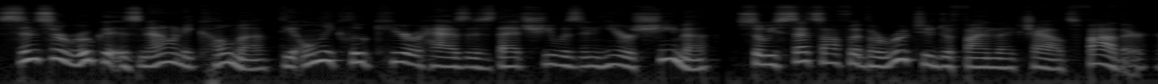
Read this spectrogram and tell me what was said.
Since Haruka is now in a coma, the only clue Kiryu has is that she was in Hiroshima, so he sets off with Haruto to find the child's father.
